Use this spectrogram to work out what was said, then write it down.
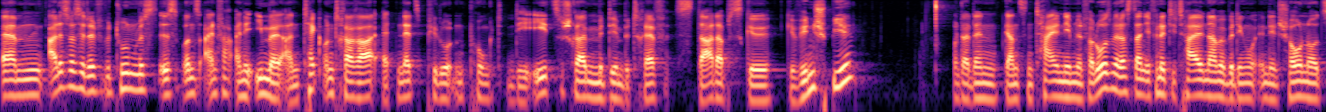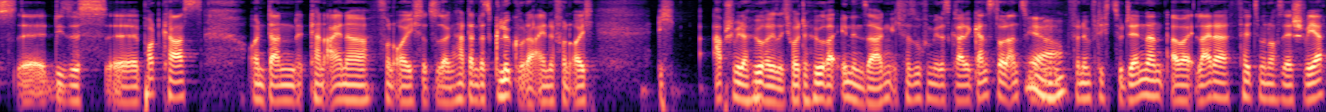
Ähm, alles, was ihr dafür tun müsst, ist uns einfach eine E-Mail an techundtrara.netzpiloten.de zu schreiben mit dem Betreff Startup Skill Gewinnspiel unter den ganzen Teilnehmenden verlosen wir das dann. Ihr findet die Teilnahmebedingungen in den Shownotes äh, dieses äh, Podcasts und dann kann einer von euch sozusagen, hat dann das Glück oder eine von euch, ich habe schon wieder Hörer gesagt, ich wollte HörerInnen sagen. Ich versuche mir das gerade ganz toll anzugewöhnen, ja. vernünftig zu gendern, aber leider fällt es mir noch sehr schwer.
